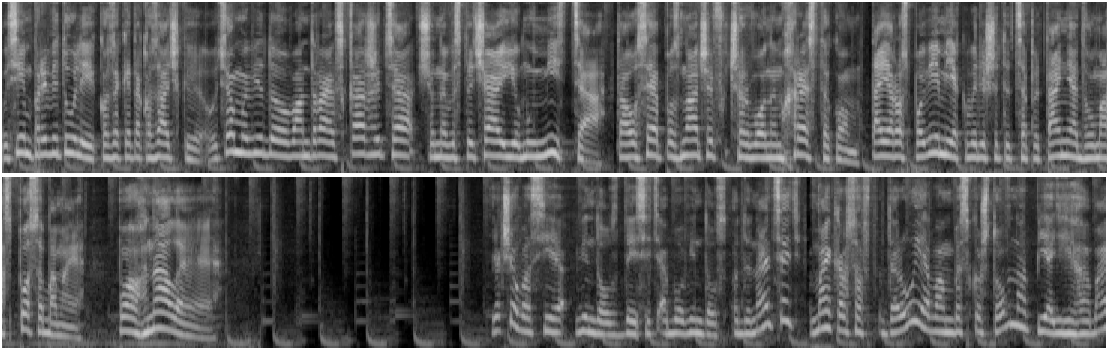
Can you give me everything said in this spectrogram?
Усім привітулі, козаки та козачки. У цьому відео OneDrive скаржиться, що не вистачає йому місця, та усе позначив червоним хрестиком. Та я розповім, як вирішити це питання двома способами. Погнали! Якщо у вас є Windows 10 або Windows 11, Microsoft дарує вам безкоштовно 5 ГБ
